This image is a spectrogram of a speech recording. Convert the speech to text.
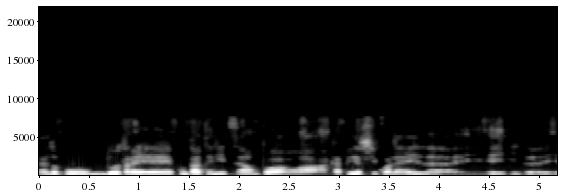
eh, dopo due o tre puntate inizia un po' a capirsi qual è il, il, il,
